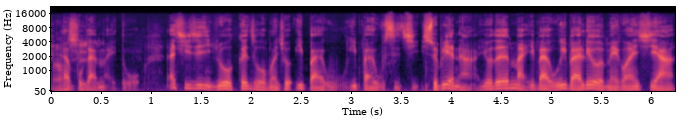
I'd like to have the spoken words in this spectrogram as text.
啊、他不敢买多。啊、那其实你如果跟着我们，就一百五、一百五十几，随便拿。有的人买一百五、一百六也没关系啊，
